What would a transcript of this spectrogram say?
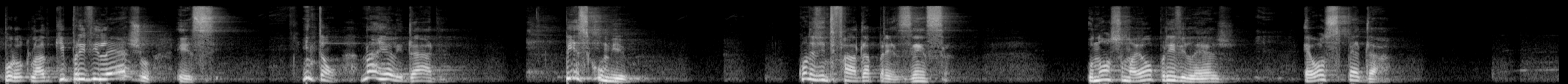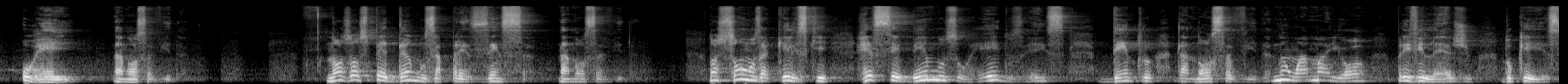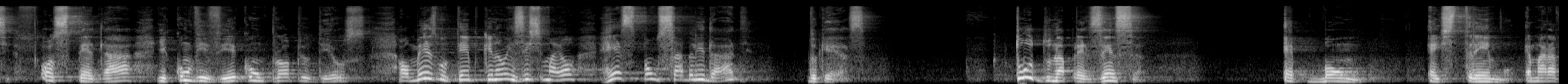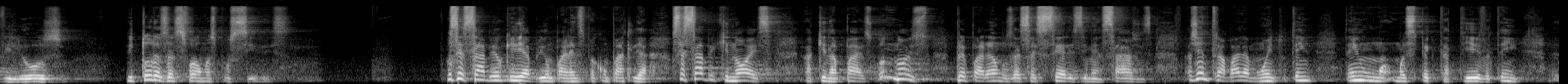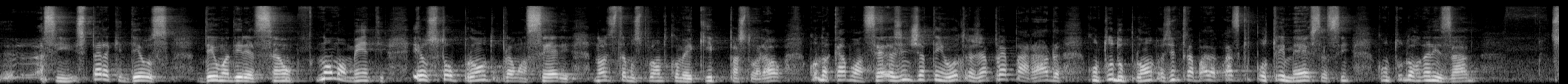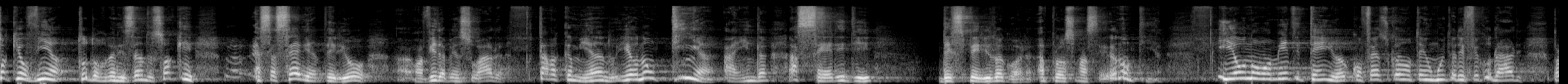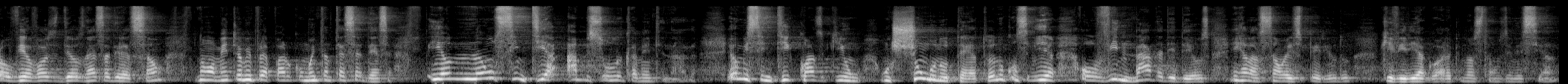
por outro lado, que privilégio esse. Então, na realidade, pense comigo. Quando a gente fala da presença, o nosso maior privilégio é hospedar o Rei na nossa vida. Nós hospedamos a presença na nossa vida. Nós somos aqueles que recebemos o Rei dos Reis dentro da nossa vida. Não há maior privilégio do que esse. Hospedar e conviver com o próprio Deus, ao mesmo tempo que não existe maior responsabilidade do que essa. Tudo na presença é bom, é extremo, é maravilhoso, de todas as formas possíveis. Você sabe, eu queria abrir um parênteses para compartilhar. Você sabe que nós, aqui na Paz, quando nós preparamos essas séries de mensagens, a gente trabalha muito, tem, tem uma, uma expectativa, tem assim, espera que Deus dê uma direção. Normalmente, eu estou pronto para uma série, nós estamos prontos como equipe pastoral. Quando acaba uma série, a gente já tem outra já preparada, com tudo pronto. A gente trabalha quase que por trimestre, assim, com tudo organizado. Só que eu vinha tudo organizando, só que essa série anterior, Uma Vida Abençoada, estava caminhando e eu não tinha ainda a série de, desse período agora, a próxima série. Eu não tinha. E eu normalmente tenho, eu confesso que eu não tenho muita dificuldade para ouvir a voz de Deus nessa direção. Normalmente eu me preparo com muita antecedência. E eu não sentia absolutamente nada. Eu me senti quase que um, um chumbo no teto. Eu não conseguia ouvir nada de Deus em relação a esse período que viria agora, que nós estamos iniciando.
